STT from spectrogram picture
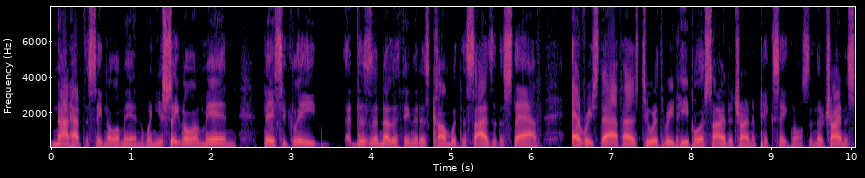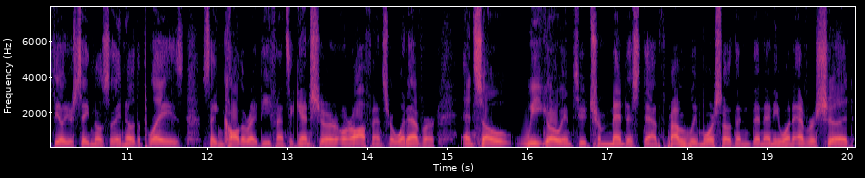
not have to signal them in. When you signal them in, basically this is another thing that has come with the size of the staff every staff has two or three people assigned to trying to pick signals, and they're trying to steal your signals so they know the plays, so they can call the right defense against you or, or offense or whatever. And so we go into tremendous depth, probably more so than, than anyone ever should,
